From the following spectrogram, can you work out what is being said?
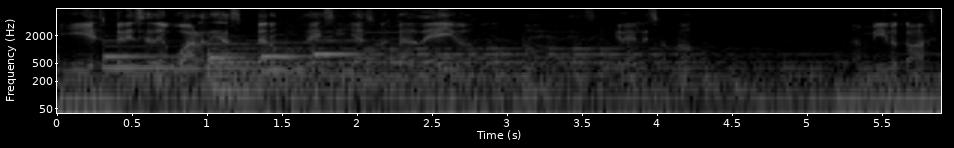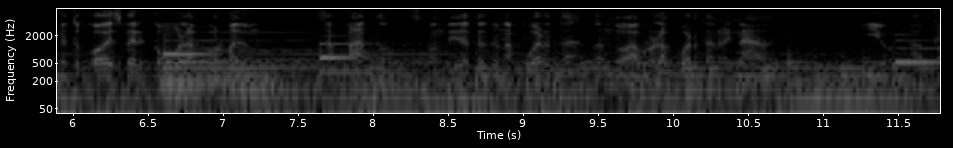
Y experiencia de guardias, pero pues ahí sí ya es una experiencia de ellos, ¿no? De- de si creerles o no. A mí lo que más me tocó es ver como la forma de un zapato escondido atrás de una puerta. Cuando abro la puerta no hay nada. Y yo, ok,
